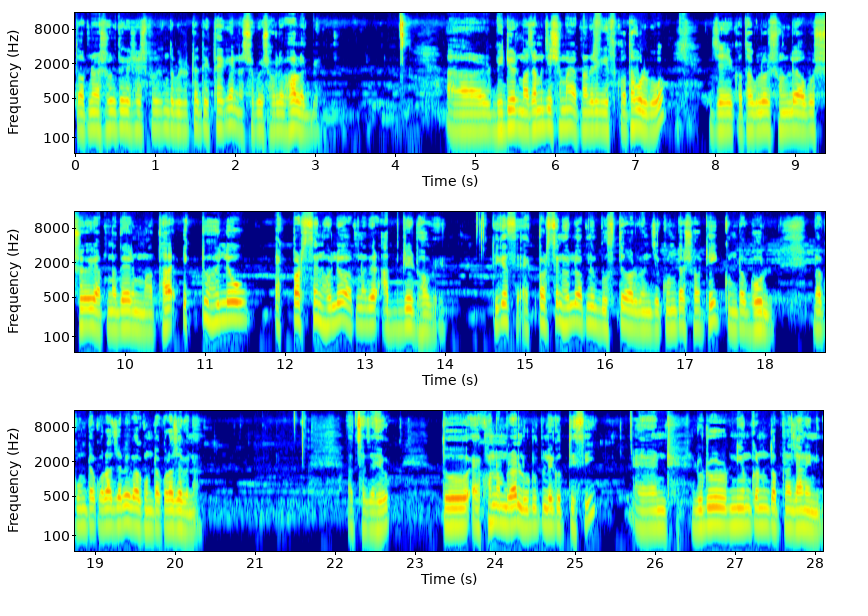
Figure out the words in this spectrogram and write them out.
তো আপনারা শুরু থেকে শেষ পর্যন্ত ভিডিওটা দেখতে থাকেন, আশা করি সকলে ভালো লাগবে। আর ভিডিওর মাঝামাঝি সময় আপনাদেরকে কিছু কথা বলব, যে কথাগুলো শুনলে অবশ্যই আপনাদের মাথা একটু হলেও এক পার্সেন্ট হলেও আপনাদের আপডেট হবে, ঠিক আছে? এক পার্সেন্ট হলেও আপনি বুঝতে পারবেন যে কোনটা সঠিক, কোনটা ভুল, বা কোনটা করা যাবে বা কোনটা করা যাবে না। আচ্ছা যাই হোক। তো এখন আমরা লুডো প্লে করতেছি অ্যান্ড লুডোর নিয়মকানুন তো আপনারা জানেনই।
